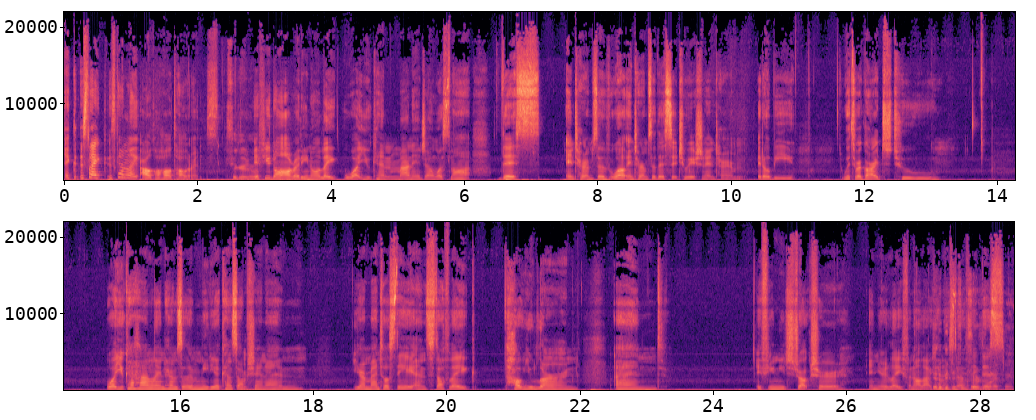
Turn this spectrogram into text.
it, it's like it's kind of like alcohol tolerance. Figure it out. If you don't already know like what you can manage and what's not, this in terms of well, in terms of this situation, in term it'll be with regards to what you can handle in terms of media consumption and your mental state and stuff like how you learn and if you need structure in your life and all that It'll kind be of different stuff for like everyone, this I think.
